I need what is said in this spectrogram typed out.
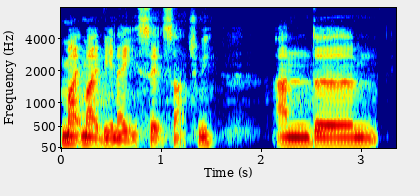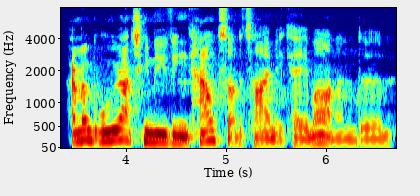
might might be in '86 actually, and um, I remember we were actually moving house at the time it came on, and um,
